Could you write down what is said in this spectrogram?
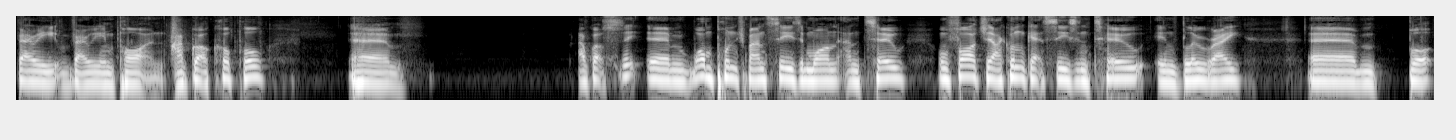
very very important. I've got a couple. Um, I've got um, One Punch Man season one and two. Unfortunately, I couldn't get season two in Blu-ray, um, but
